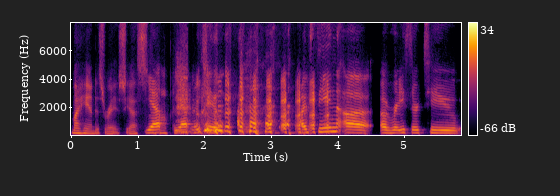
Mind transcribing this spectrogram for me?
My hand is raised. Yes. Yep. Uh-huh. Yep. Me too. I've seen a, a race or two.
